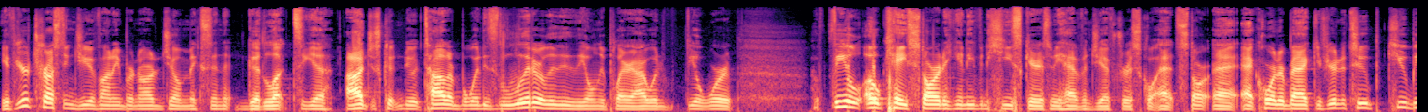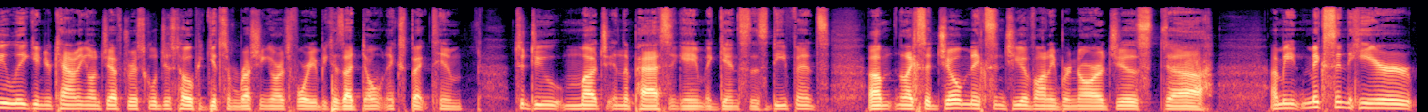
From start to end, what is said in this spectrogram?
if you're trusting Giovani Bernard, Joe Mixon, good luck to you. I just couldn't do it. Tyler Boyd is literally the only player I would feel worth feel okay starting, and even he scares me having Jeff Driskel at start uh, at quarterback. If you're in a two QB league and you're counting on Jeff Driskel, just hope he gets some rushing yards for you because I don't expect him to do much in the passing game against this defense. Um, like I said, Joe Mixon, Giovani Bernard, just uh, I mean Mixon here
